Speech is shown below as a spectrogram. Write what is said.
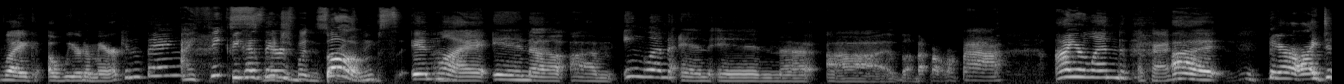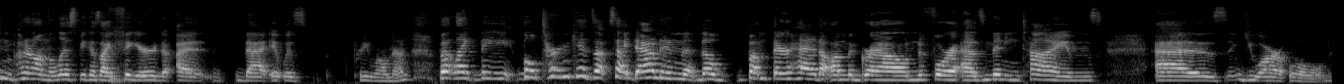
like a weird American thing. I think because there's which wouldn't surprise me. bumps in like in uh, um England and in uh, uh blah, blah, blah, Ireland. Okay. Uh, there I didn't put it on the list because I figured uh, that it was pretty well known. But like they they'll turn kids upside down and they'll bump their head on the ground for as many times as you are old.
